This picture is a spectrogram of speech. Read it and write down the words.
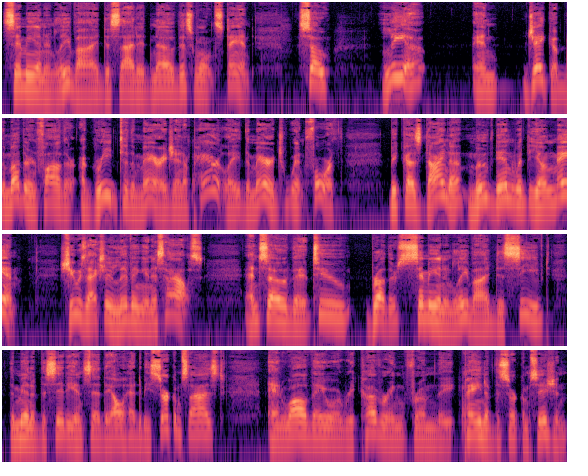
Simeon and Levi, decided, no, this won't stand. So Leah and Jacob, the mother and father, agreed to the marriage, and apparently the marriage went forth because Dinah moved in with the young man. She was actually living in his house. And so the two brothers, Simeon and Levi, deceived the men of the city and said they all had to be circumcised. And while they were recovering from the pain of the circumcision,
